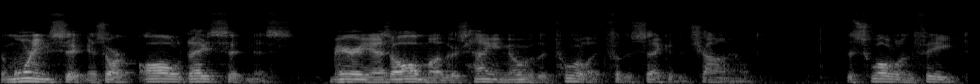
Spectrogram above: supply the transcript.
the morning sickness or all day sickness, Mary, as all mothers, hanging over the toilet for the sake of the child, the swollen feet,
